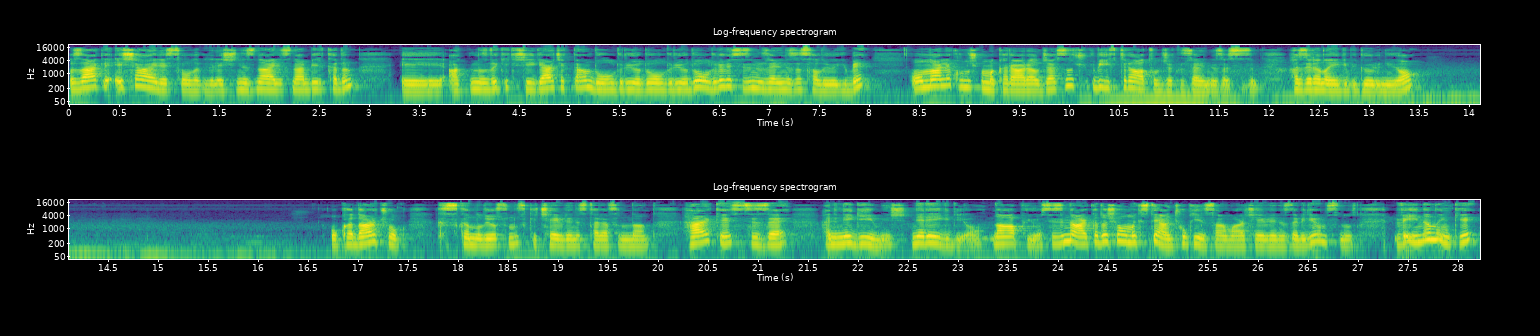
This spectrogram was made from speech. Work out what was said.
Özellikle eşi ailesi olabilir. Eşinizin ailesinden bir kadın e, aklınızdaki kişiyi gerçekten dolduruyor, dolduruyor, dolduruyor ve sizin üzerinize salıyor gibi. Onlarla konuşmama kararı alacaksınız. Çünkü bir iftira atılacak üzerinize sizin. Haziran ayı gibi görünüyor. O kadar çok kıskanılıyorsunuz ki çevreniz tarafından. Herkes size hani ne giymiş, nereye gidiyor, ne yapıyor. Sizinle arkadaş olmak isteyen çok insan var çevrenizde biliyor musunuz? Ve inanın ki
